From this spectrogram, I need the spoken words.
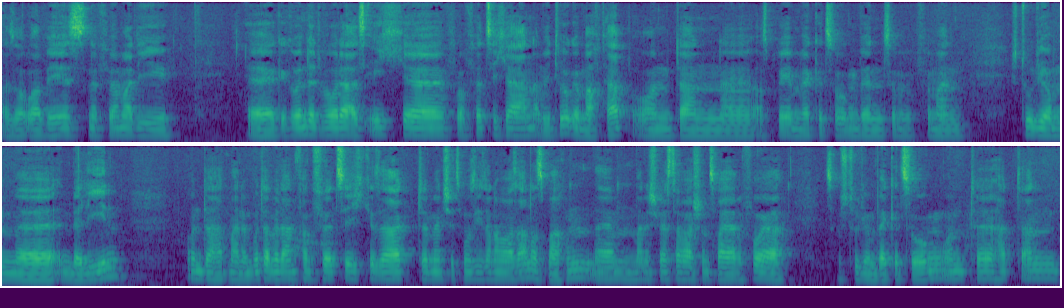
Also OHB ist eine Firma, die gegründet wurde, als ich äh, vor 40 Jahren Abitur gemacht habe und dann äh, aus Bremen weggezogen bin zum, für mein Studium äh, in Berlin. Und da hat meine Mutter mit Anfang 40 gesagt, Mensch, jetzt muss ich doch noch was anderes machen. Ähm, meine Schwester war schon zwei Jahre vorher zum Studium weggezogen und äh, hat dann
